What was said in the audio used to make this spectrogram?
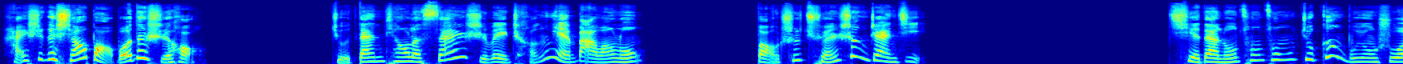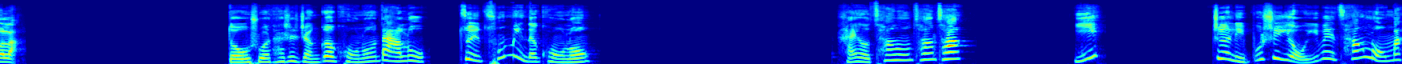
还是个小宝宝的时候，就单挑了三十位成年霸王龙，保持全胜战绩。窃蛋龙匆匆就更不用说了。”都说它是整个恐龙大陆最聪明的恐龙。还有苍龙苍苍，咦，这里不是有一位苍龙吗？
